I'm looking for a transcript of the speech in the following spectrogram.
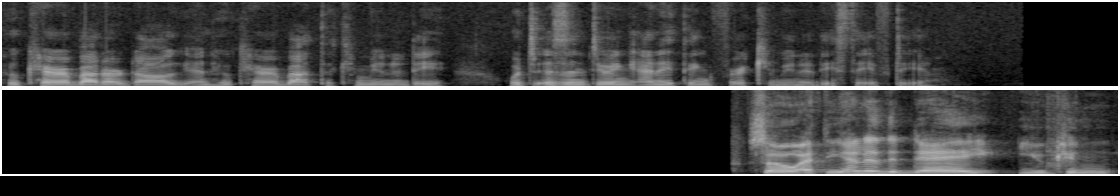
who care about our dog and who care about the community, which isn't doing anything for community safety. So at the end of the day, you can,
